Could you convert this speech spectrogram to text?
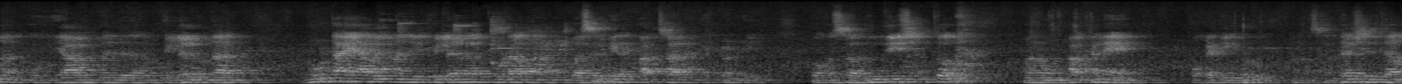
మనకు యాభై మంది పిల్లలు ఉన్నారు నూట యాభై మంది పిల్లలకు కూడా మనం వసతి ఏర్పరచాలనేటువంటి ఒక సదుద్దేశంతో మనం పక్కనే ఒకటి ఇప్పుడు మనం సందర్శిద్దాం.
